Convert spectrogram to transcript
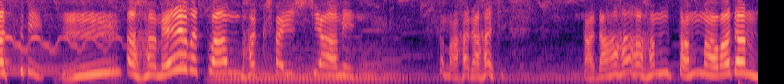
अस्मि हम्म, अहमेव त्वां भक्षयिष्यामि। महाराज तदा अहं तम् अवदम्।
